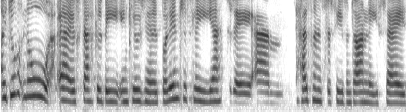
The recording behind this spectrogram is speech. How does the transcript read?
I don't know uh, if that'll be included in it, but interestingly, yesterday, um, Health Minister Stephen Donnelly said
